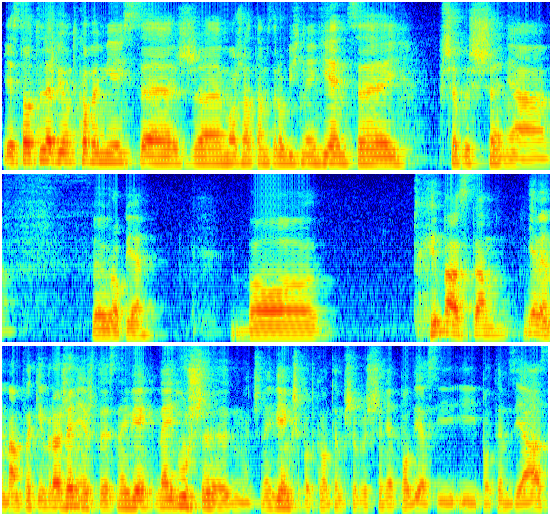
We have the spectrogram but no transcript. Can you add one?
Jest to o tyle wyjątkowe miejsce, że można tam zrobić najwięcej przewyższenia w Europie, bo chyba z tam, nie wiem, mam takie wrażenie, że to jest najdłuższy, znaczy największy pod kątem przewyższenia podjazd i, i potem zjazd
